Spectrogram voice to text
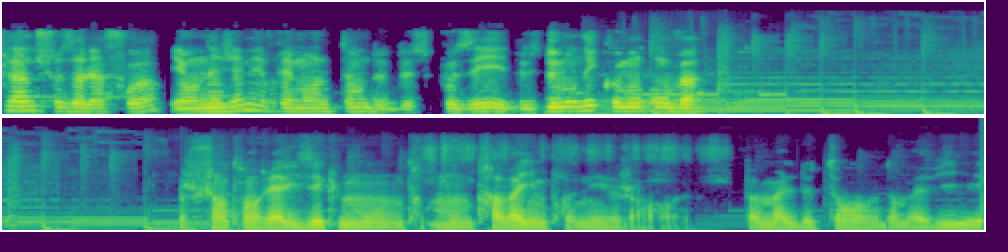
plein de choses à la fois et on n'a jamais vraiment le temps de, de, se poser et de se demander comment on va. Je suis en train de réaliser que mon, mon travail me prenait genre pas mal de temps dans ma vie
